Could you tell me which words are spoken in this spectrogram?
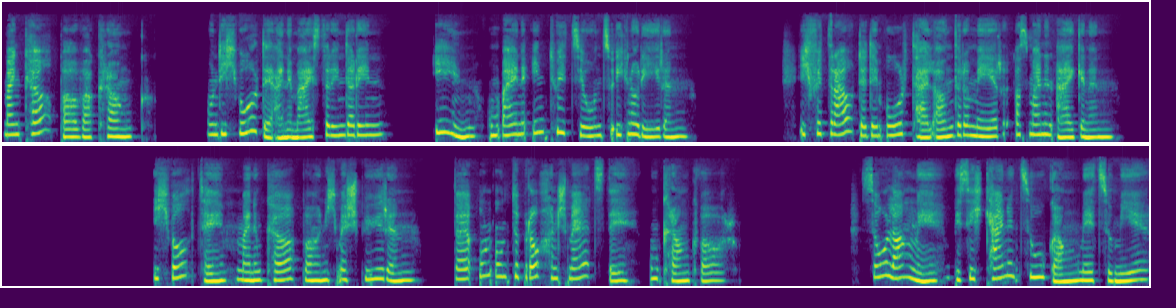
Mein Körper war krank und ich wurde eine Meisterin darin, ihn um meine Intuition zu ignorieren. Ich vertraute dem Urteil anderer mehr als meinen eigenen. Ich wollte meinem Körper nicht mehr spüren, da er ununterbrochen schmerzte und krank war. So lange, bis ich keinen Zugang mehr zu mir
